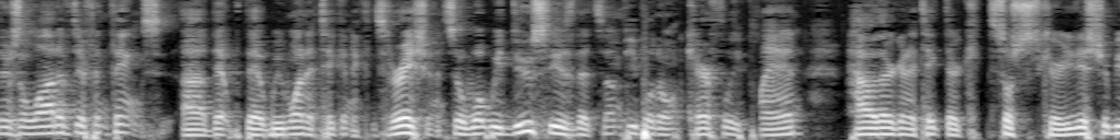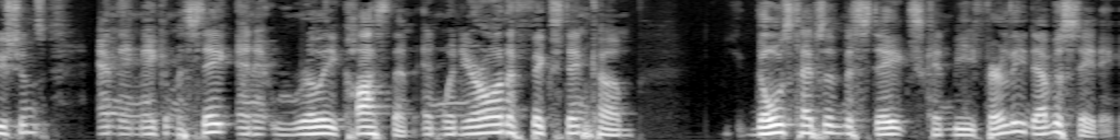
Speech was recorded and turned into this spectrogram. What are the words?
There's a lot of different things uh, that that we want to take into consideration. So what we do see is that some people don't carefully plan how they're going to take their social security distributions, and they make a mistake, and it really costs them. And when you're on a fixed income, those types of mistakes can be fairly devastating.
